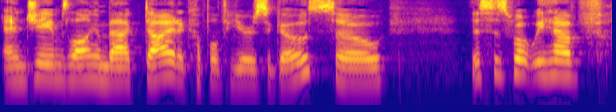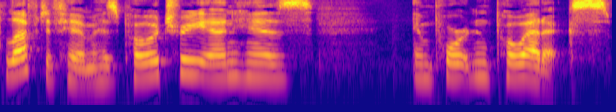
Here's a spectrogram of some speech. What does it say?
And James Longenbach died a couple of years ago, so this is what we have left of him his poetry and his important poetics.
